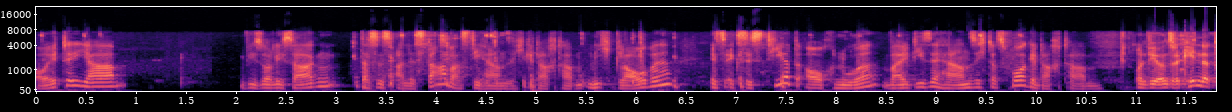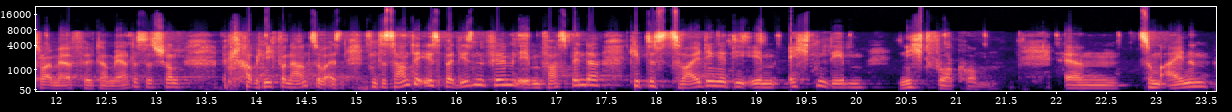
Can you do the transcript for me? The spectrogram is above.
heute ja wie soll ich sagen, das ist alles da, was die Herren sich gedacht haben. Und ich glaube, es existiert auch nur, weil diese Herren sich das vorgedacht haben. Und wir unsere Kinderträume erfüllt haben, ja, das ist schon, glaube ich, nicht von der Hand zu weisen. Das Interessante ist, bei diesen Filmen, eben Fassbinder, gibt es zwei Dinge, die im echten Leben nicht vorkommen. Ähm, zum einen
